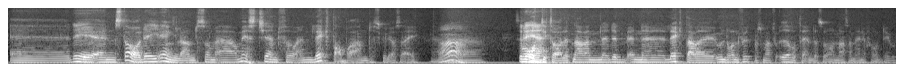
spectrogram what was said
Eh, det är en stad i England som är mest känd för en läktarbrand, skulle jag säga. Ah. Eh, Så på det är, 80-talet när en, en eh, läktare under en fotbollsmatch övertändes och en massa människor dog.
